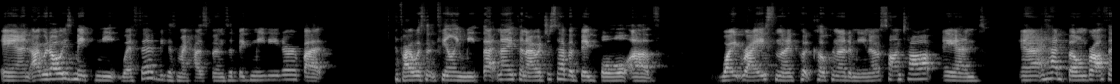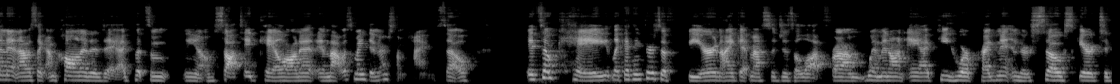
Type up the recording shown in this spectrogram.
And I would always make meat with it because my husband's a big meat eater. But if I wasn't feeling meat that night, then I would just have a big bowl of white rice and then I'd put coconut aminos on top. And and I had bone broth in it. And I was like, I'm calling it a day. I put some, you know, sauteed kale on it, and that was my dinner sometimes. So it's okay. Like I think there's a fear, and I get messages a lot from women on AIP who are pregnant and they're so scared to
